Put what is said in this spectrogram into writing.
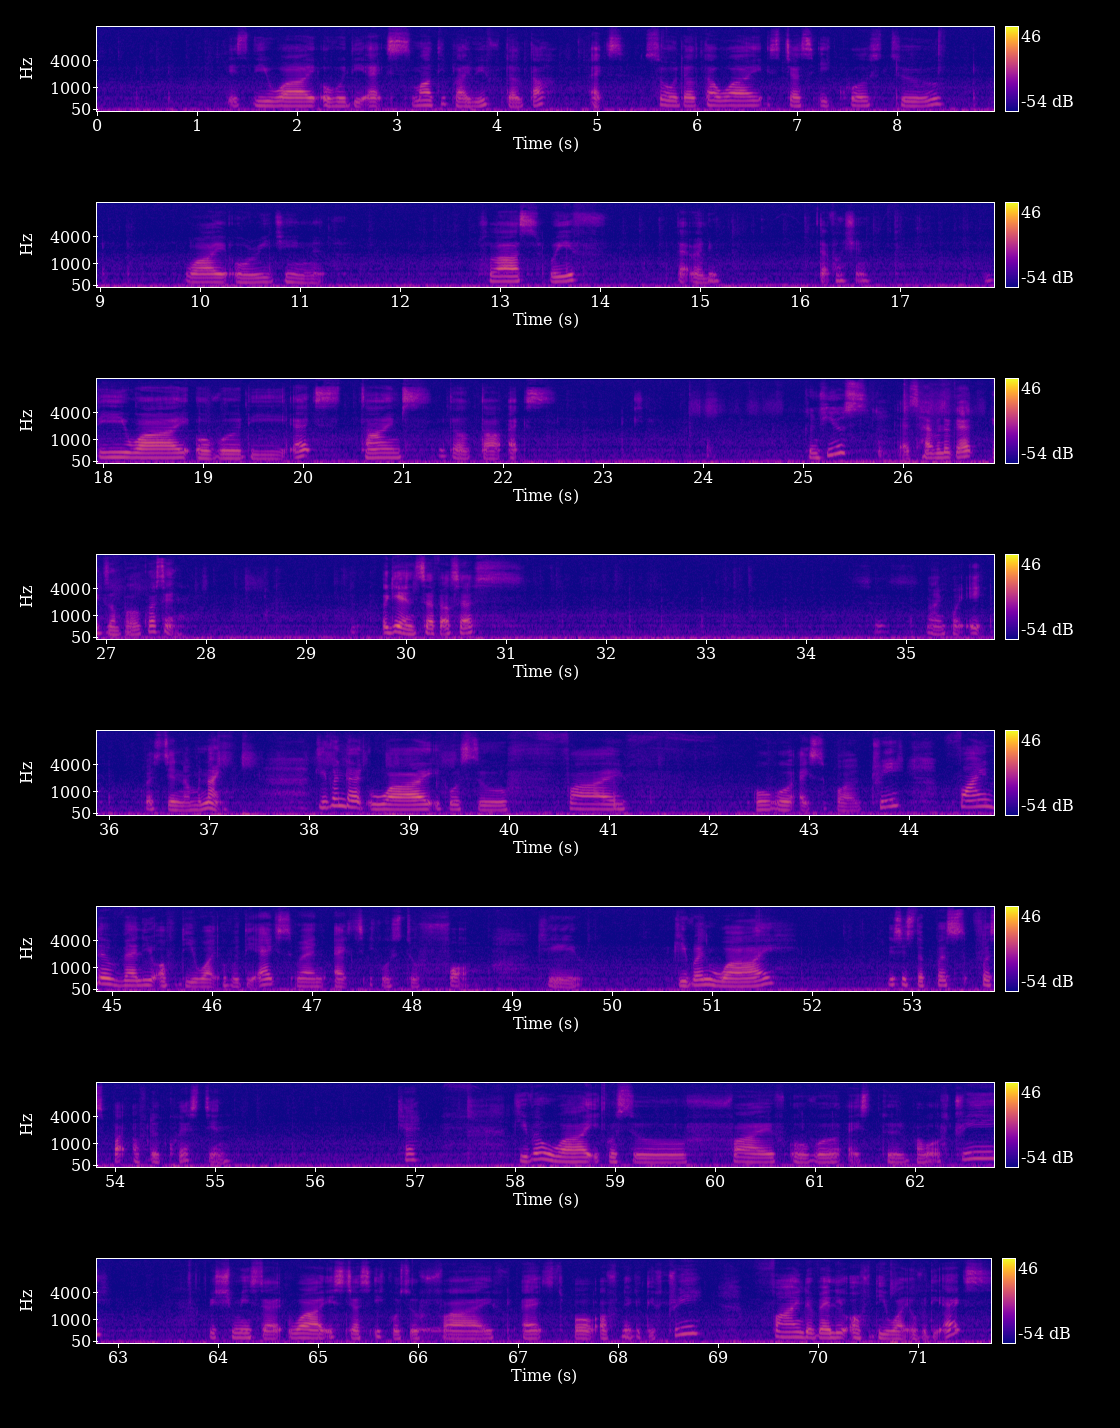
it's dy over dx multiplied with delta x. So delta y is just equals to y origin plus with that value that function dy over dx times delta x confused? Let's have a look at example question. Again, self-access. 9.8. Question number 9. Given that y equals to 5 over x to the power 3, find the value of dy over dx when x equals to 4. Okay, given y this is the first first part of the question okay given y equals to 5 over x to the power of 3 which means that y is just equal to 5x to the power of negative 3 find the value of dy over dx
